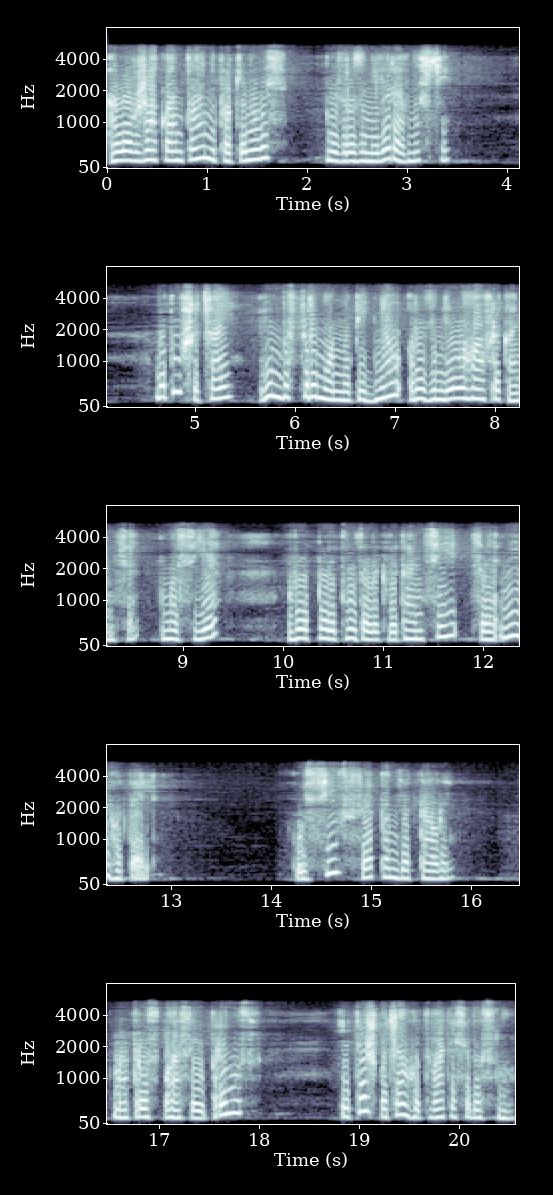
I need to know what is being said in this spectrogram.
але в Жаку Антуані прокинулись незрозумілі ревнощі. Допивши чай, він безцеремонно підняв розімлілого африканця. Мосьє, ви переплутали квитанції, це мій готель. Усі все пам'ятали. Матрос погасив примус і теж почав готуватися до сну.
